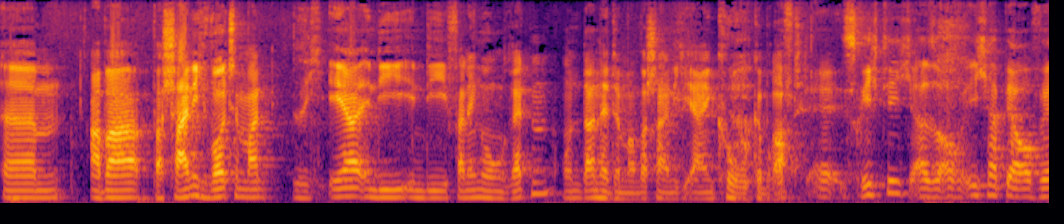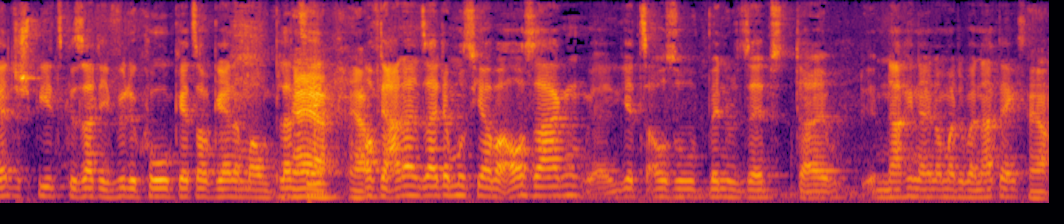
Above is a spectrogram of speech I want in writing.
Ähm, aber wahrscheinlich wollte man sich eher in die, in die Verlängerung retten und dann hätte man wahrscheinlich eher einen Koruk gebracht. Äh, Ist richtig. Also auch ich habe ja auch während des Spiels gesagt, ich würde Korok jetzt auch gerne mal auf den Platz Ja, sehen. ja, ja. Auf der anderen Seite muss ich aber auch sagen, äh, jetzt auch so, wenn du selbst da im Nachhinein nochmal drüber nachdenkst, Ja.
